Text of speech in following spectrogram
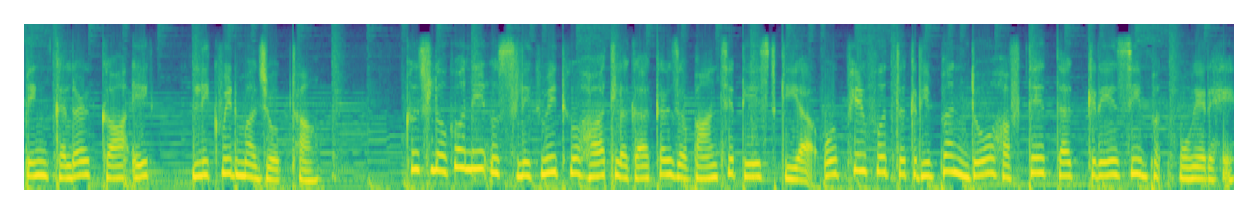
पिंक कलर का एक लिक्विड मौजूद था। कुछ लोगों ने उस लिक्विड को हाथ लगाकर जबान से टेस्ट किया और फिर वो तकरीबन दो हफ़्ते तक क्रेजी हुए रहे।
